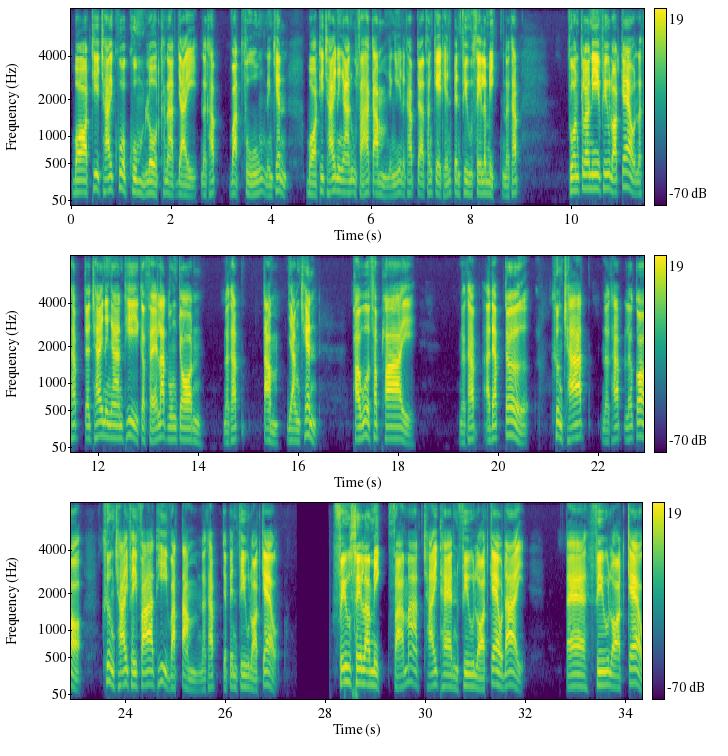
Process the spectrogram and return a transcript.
บอร์ดที่ใช้ควบคุมโหลดขนาดใหญ่นะครับ วัตต์สูงอย่างเช่น บอร์ดที่ใช้ในงานอุตสาหกรรมอย่างนี้นะครับ จะสังเกตเห็นเป็นฟิลเซรามิกนะครับ ส่วนกรณีฟิลหลอดแก้วนะครับ จะใช้ในงานที่กระแสลัดวงจรนะครับ ต่ำอย่างเช่น power supply นะครับอะแดปเตอร์เครื่องชาร์จนะครับ แล้วก็เครื่องใช้ไฟฟ้าที่วัดต่ำนะครับ จะเป็นฟิลหลอดแก้ว ฟิลเซรามิกสามารถใช้แทนฟิลหลอดแก้วได้ แต่ฟิลหลอดแก้ว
